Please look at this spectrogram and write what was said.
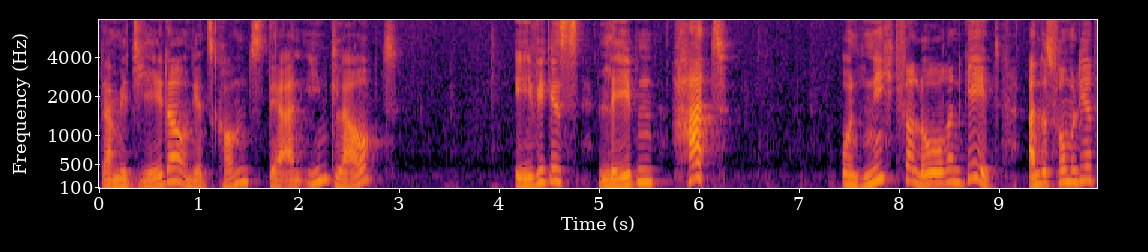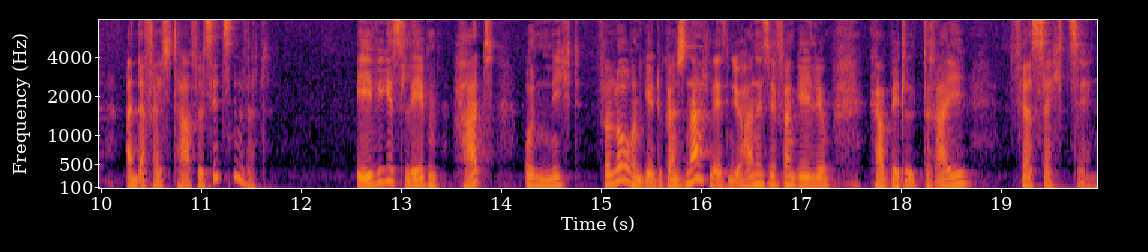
damit jeder, und jetzt kommt's, der an ihn glaubt, ewiges Leben hat und nicht verloren geht. Anders formuliert, an der Festtafel sitzen wird. Ewiges Leben hat und nicht verloren geht. Du kannst nachlesen, Johannes Evangelium Kapitel 3, Vers 16.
